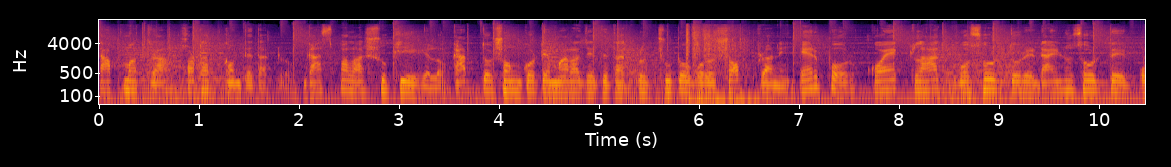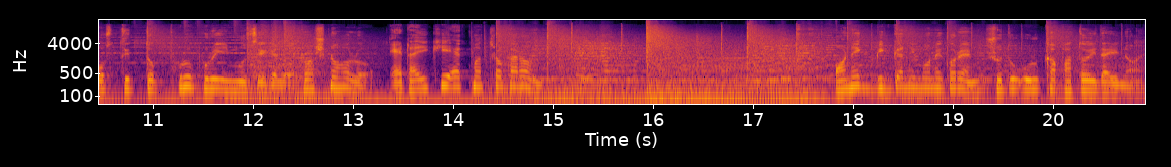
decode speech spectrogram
তাপমাত্রা হঠাৎ কমতে থাকল। গাছপালা শুকিয়ে গেল। খাদ্য সংকটে মারা যেতে থাকল ছোট বড় সব প্রাণী। এরপর কয়েক লাখ বছর ধরে ডাইনোসরদের অস্তিত্ব পুরোপুরি মুছে গেল। প্রশ্ন হলো, এটাই কি একমাত্র কারণ? অনেক বিজ্ঞানী মনে করেন শুধু উল্কাপাতই দায়ী নয়,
